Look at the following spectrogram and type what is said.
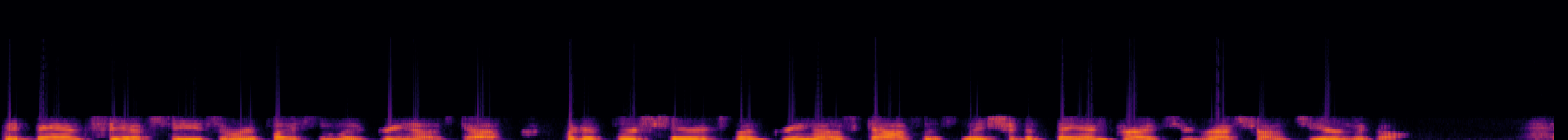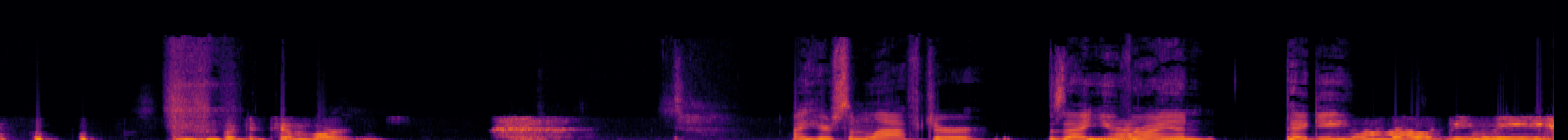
they banned CFCs and replaced them with greenhouse gas. But if they're serious about greenhouse gases, they should have banned drive-through restaurants years ago. Look at Tim Hortons. I hear some laughter. Was that you, Ryan? Peggy? No, that would be me.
